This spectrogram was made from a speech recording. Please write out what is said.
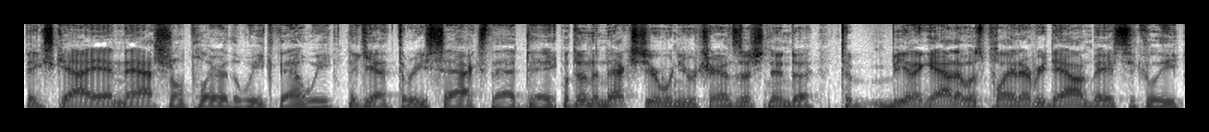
Big Sky and National Player of the Week that week. I think you had three sacks that day. But then the next year, when you were transitioning to to being a guy that was playing every down, basically,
